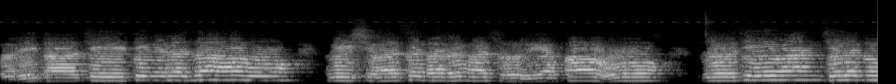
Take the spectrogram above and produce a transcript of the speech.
भरिताचे तिमिर जावो विश्वास धर्म सूर्य पाहो जीवांशील तो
